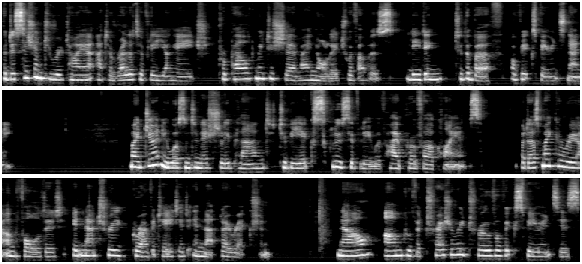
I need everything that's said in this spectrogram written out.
The decision to retire at a relatively young age propelled me to share my knowledge with others, leading to the birth of the Experienced Nanny. My journey wasn't initially planned to be exclusively with high profile clients but as my career unfolded, it naturally gravitated in that direction. Now, armed with a treasury trove of experiences,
